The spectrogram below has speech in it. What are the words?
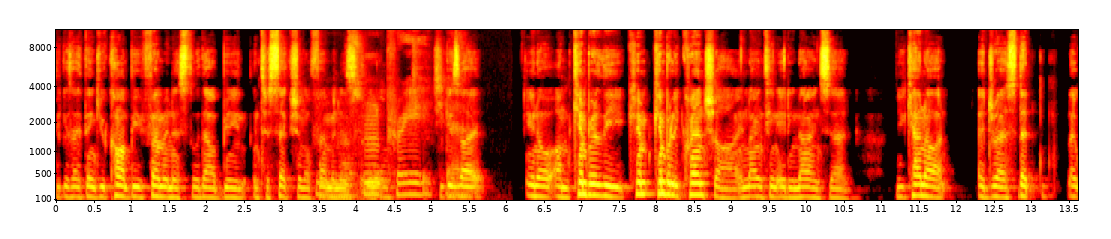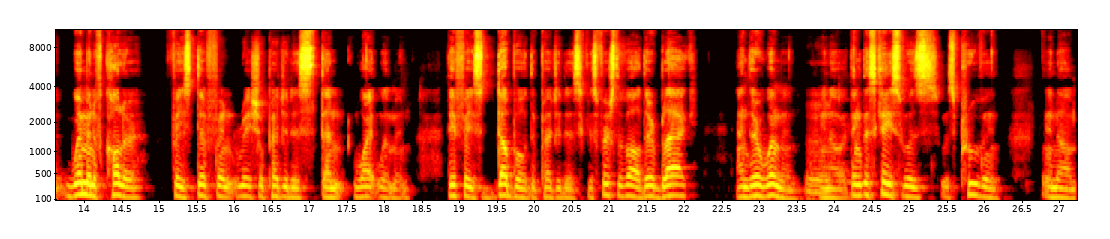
because I think you can't be feminist without being intersectional feminist. Mm, you know? preach. because yeah. like you know um kimberly Kim, kimberly crenshaw in 1989 said you cannot address that like women of color face different racial prejudice than white women they face double the prejudice because first of all they're black and they're women you know i think this case was was proven in um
